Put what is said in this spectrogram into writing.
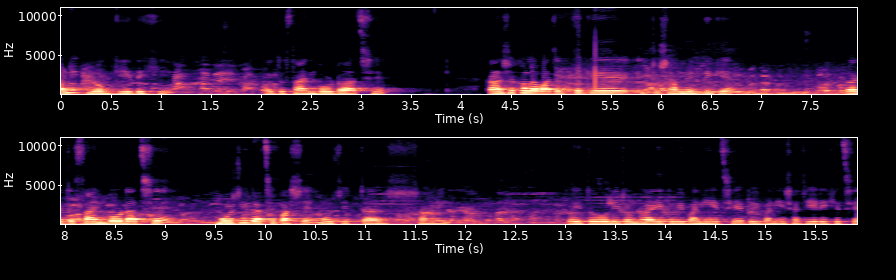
অনেক লোক গিয়ে দেখি ওই তো সাইনবোর্ডও আছে। কানাশাখলা বাজার থেকে একটু সামনের দিকে তো একটা সাইনবোর্ড আছে মসজিদ আছে পাশে মসজিদটার সামনেই। তো এই তো লিটন ভাই দই বানিয়েছে দই বানিয়ে সাজিয়ে রেখেছে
